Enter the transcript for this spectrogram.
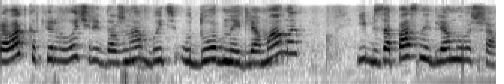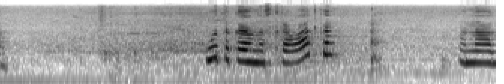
Кроватка в первую очередь должна быть удобной для мамы и безопасной для малыша. Вот такая у нас кроватка. Она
